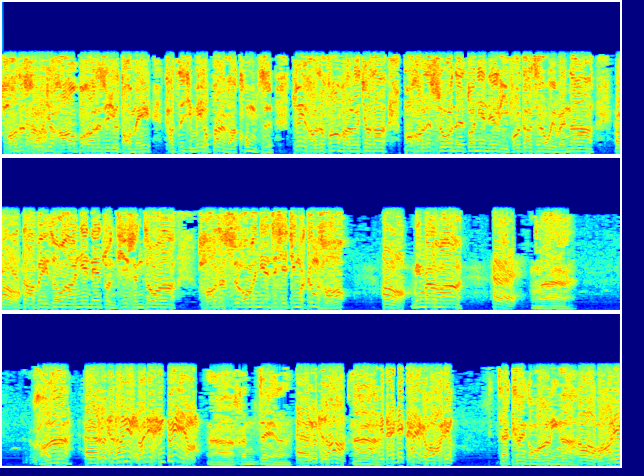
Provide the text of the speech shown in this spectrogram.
好的时候就好，不好的时候就倒霉，他自己没有办法控制。最好的方法呢，叫他不好的时候呢，多念点礼佛大忏悔文呐、哦念点大悲咒啊，念点准提神咒啊。好的时候嘛，念这些经嘛更好，哦，明白了吗？哎，嗯，好了，呃，陆台长，你说的很。啊，很对了。哎，陆台长，啊你再去看一个亡灵再看一个亡灵啊，啊，亡灵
